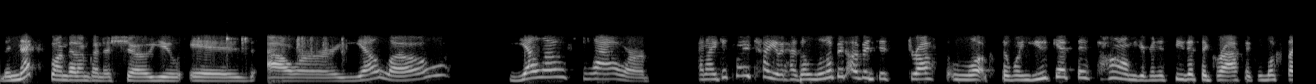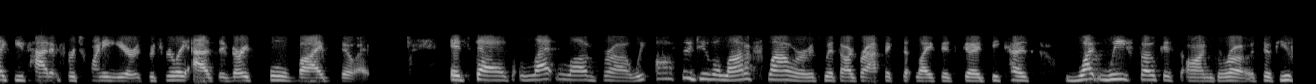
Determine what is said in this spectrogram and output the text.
The next one that I'm going to show you is our yellow yellow flower. And I just want to tell you, it has a little bit of a distressed look. So when you get this home, you're going to see that the graphic looks like you've had it for 20 years, which really adds a very cool vibe to it. It says, let love grow. We also do a lot of flowers with our graphics at Life is Good because what we focus on grows. So if you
